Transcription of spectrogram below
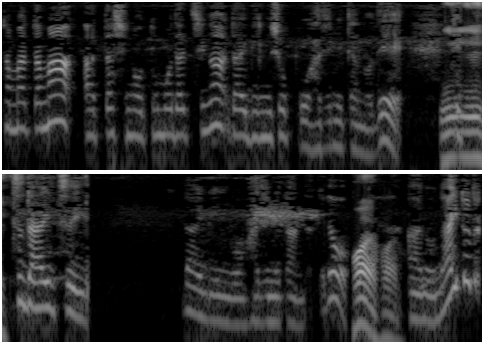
たまたま、私の友達がダイビングショップを始めたので、ええ手伝いついダイビングを始めたんだけど、はいはい。あの、ナイトダイ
